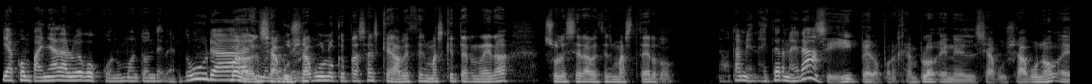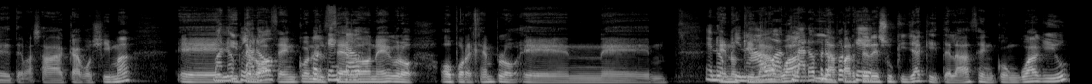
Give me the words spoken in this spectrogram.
y acompañada luego con un montón de verduras. Bueno, el shabu shabu lo que pasa es que a veces más que ternera suele ser a veces más cerdo. No, también hay ternera. Sí, pero por ejemplo en el shabu shabu, ¿no? Eh, te vas a Kagoshima eh, Bueno, y te lo claro, hacen con el cerdo negro. O, por ejemplo, en, eh, En Okinawa, claro, la parte de sukiyaki te la hacen con wagyu,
